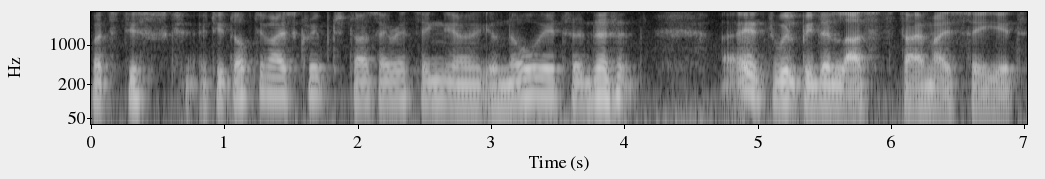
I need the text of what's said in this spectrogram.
But this edit optimize script does everything, uh, you know it, and it will be the last time I say it.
